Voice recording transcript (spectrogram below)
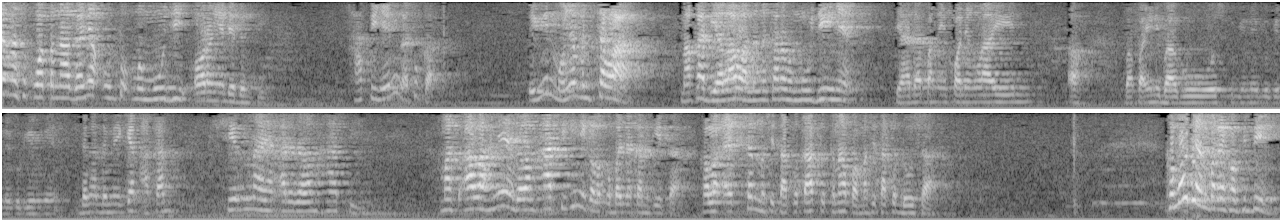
dengan sekuat tenaganya untuk memuji orang yang dia benci. Hatinya ini nggak suka ingin maunya mencela, maka dia lawan dengan cara memujinya di hadapan ikhwan yang lain. Oh, bapak ini bagus, begini, begini, begini. Dengan demikian akan sirna yang ada dalam hati. Masalahnya yang dalam hati ini kalau kebanyakan kita. Kalau action masih takut-takut, kenapa? Masih takut dosa. Kemudian para ikhwatiddin,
